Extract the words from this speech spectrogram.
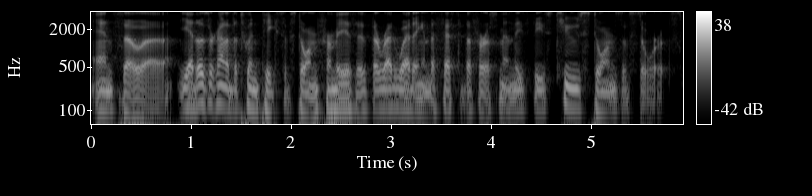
And so, uh, yeah, those are kind of the twin peaks of Storm for me, is, is the Red Wedding and the Fist of the First Men, these, these two storms of swords.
